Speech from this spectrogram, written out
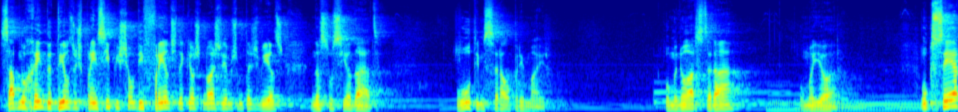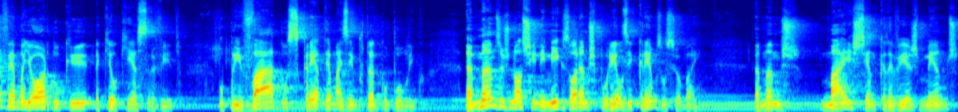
Sabe, no reino de Deus os princípios são diferentes daqueles que nós vemos muitas vezes na sociedade. O último será o primeiro. O menor será o maior. O que serve é maior do que aquele que é servido. O privado, o secreto é mais importante que o público. Amamos os nossos inimigos, oramos por eles e queremos o seu bem amamos mais, sendo cada vez menos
